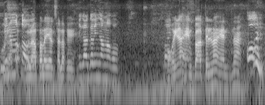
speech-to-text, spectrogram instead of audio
Wala, pa, to. wala pala yan sa laki. May gagawin lang ako. Okay na, end battle na, end na. Oy!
